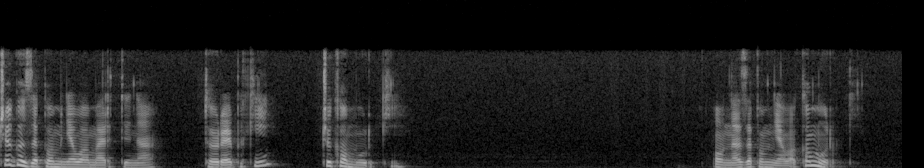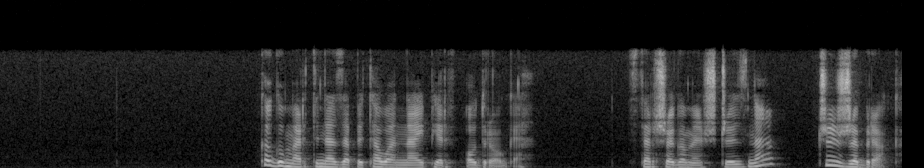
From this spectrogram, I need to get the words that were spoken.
Czego zapomniała Martyna? Torebki czy komórki? Ona zapomniała komórki. Kogo Martyna zapytała najpierw o drogę? Starszego mężczyznę czy żebraka?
